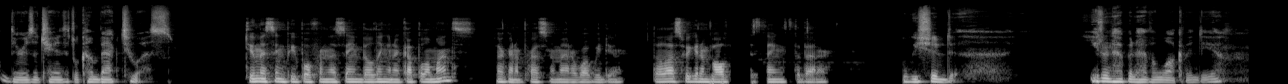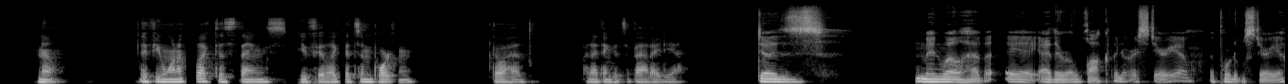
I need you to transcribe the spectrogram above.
there is a chance it'll come back to us. Two missing people from the same building in a couple of months, they're going to press no matter what we do. The less we get involved with these things, the better. We should. You don't happen to have a Walkman, do you? No. If you want to collect his things, you feel like it's important, go ahead. But I think it's a bad idea. Does Manuel have a, a, either a Walkman or a stereo, a portable stereo?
